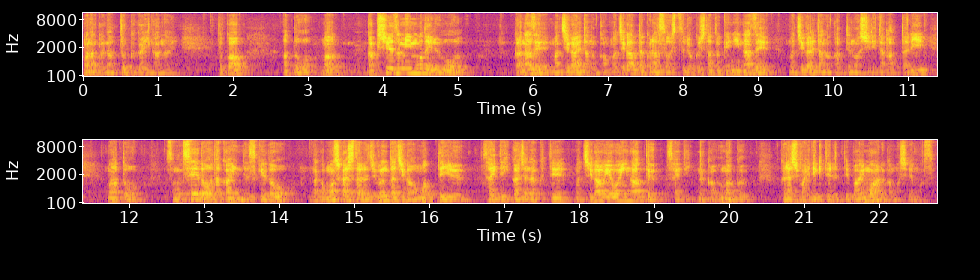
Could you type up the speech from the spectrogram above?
まあ、なんか納得がいかないとかあと、まあ、学習済みモデルをがなぜ間違えたのか間違ったクラスを出力した時になぜ間違えたのかっていうのを知りたかったり、まあ、あとその精度は高いんですけどなんかもしかしたら自分たちが思っている最適化じゃなくて、まあ、違う要因があって最適なんかうまくクラシファイできてるっていう場合もあるかもしれません。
